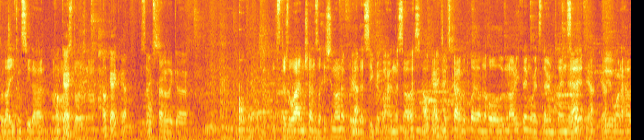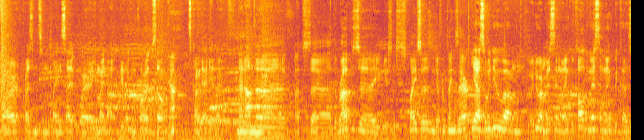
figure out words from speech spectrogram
So that you can see that in all Okay. the stores now. Okay. Yeah. So it's kind of like a. There's a Latin translation on it for Yeah. the secret behind the sauce. Okay, So it's kind of a play on the whole Illuminati thing where it's there in plain sight. yeah, yeah. We want to have our presence in plain sight where you might not be looking for it. So Yeah. it's kind of the idea there. And then on the that's uh, the rubs, uh, you can do some spices and different things there. Yeah, so we do um, we do our missing link. We call it the missing link because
